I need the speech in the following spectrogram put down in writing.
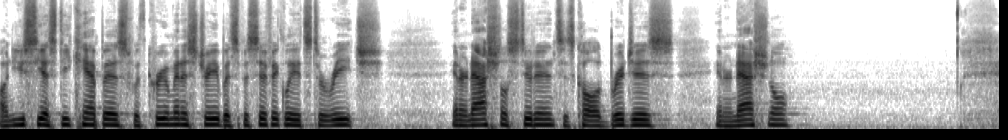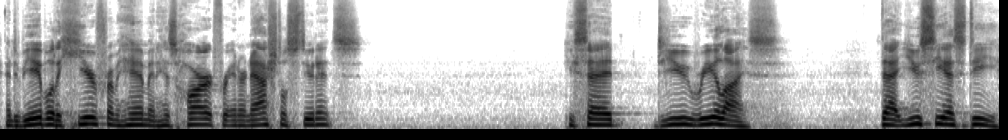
on UCSD campus with Cru ministry, but specifically it's to reach international students. It's called Bridges International. And to be able to hear from him and his heart for international students, he said, Do you realize that UCSD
